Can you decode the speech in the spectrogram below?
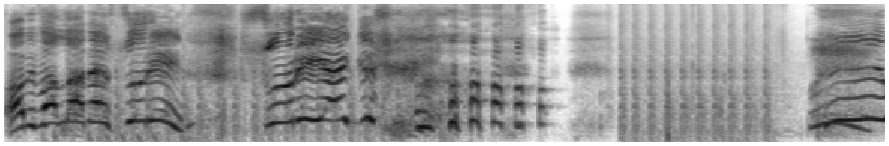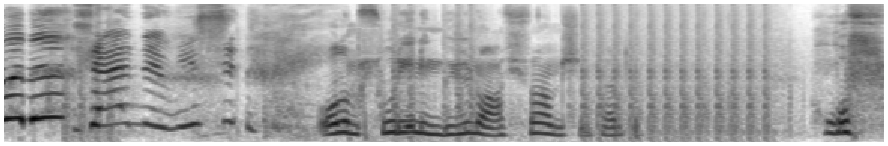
Abi vallahi ben Suri. Suriye güç. Sen de misin? Oğlum Suriye'nin gücünü hafife almışım pardon. Of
